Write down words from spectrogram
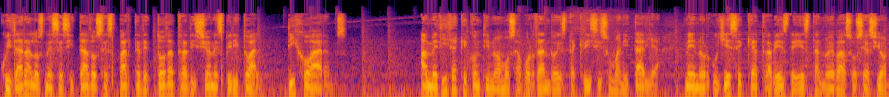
cuidar a los necesitados es parte de toda tradición espiritual, dijo Adams. A medida que continuamos abordando esta crisis humanitaria, me enorgullece que a través de esta nueva asociación,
